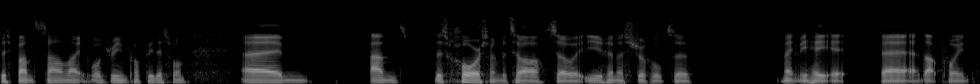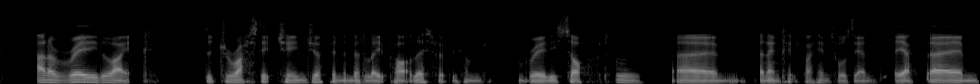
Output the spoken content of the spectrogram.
this band to sound like, or Dream Poppy. This one, um, and there's chorus on guitar, so you're gonna struggle to make me hate it uh, at that point. And I really like the drastic change up in the middle eight part of this, where it becomes really soft, Mm. um, and then kicks back in towards the end. Yeah, um,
